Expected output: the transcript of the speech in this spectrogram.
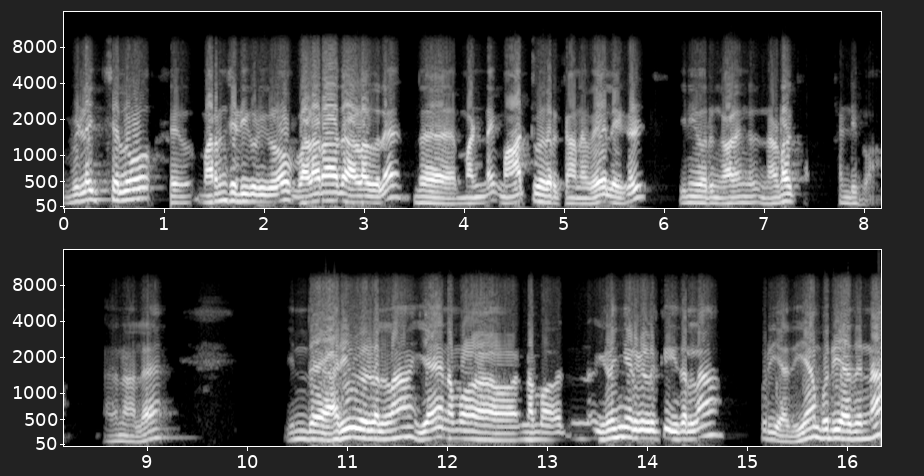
விளைச்சலோ மரஞ்செடி கொடிகளோ வளராத அளவுல இந்த மண்ணை மாற்றுவதற்கான வேலைகள் இனி வருங்காலங்கள் நடக்கும் கண்டிப்பா. அதனால இந்த அறிவுகள் எல்லாம் ஏன் நம்ம நம்ம இளைஞர்களுக்கு இதெல்லாம் புரியாது? ஏன் புரியாதுன்னா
